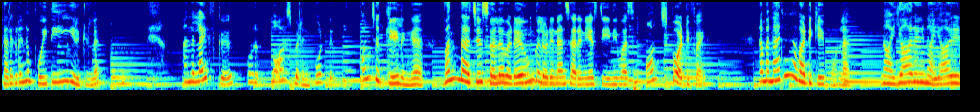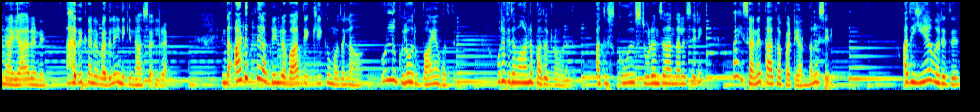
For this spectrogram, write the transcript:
கடகடன்னு போயிட்டே இருக்குல்ல? அந்த லைஃப்க்கு ஒரு பாஸ் பட்டன் போட்டு கொஞ்சம் கேளுங்க. வந்தாச்சு சொல்லவிட. உங்களோட நான் சரண்யா ஸ்ரீனிவாசன் ஆன் ஸ்பாட்டிஃபை நம்ம நிறைய வாட்டி கேட்போம்ல. நான் யாரு நான் யாரு நான் யாருன்னு. அதுக்கான பதிலை இன்னைக்கு நான் சொல்கிறேன் இந்த அடுத்து அப்படின்ற வார்த்தையை கேட்கும் போதெல்லாம் உள்ளுக்குள்ளே ஒரு பயம் வருது. ஒரு விதமான பதற்றம் வருது. அது ஸ்கூல் ஸ்டூடெண்ட்ஸாக இருந்தாலும் சரி வயசான தாத்தா பாட்டியாக இருந்தாலும் சரி. அது ஏன் வருது?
